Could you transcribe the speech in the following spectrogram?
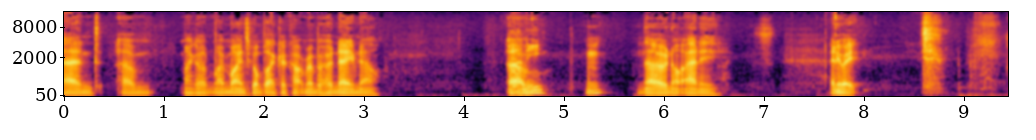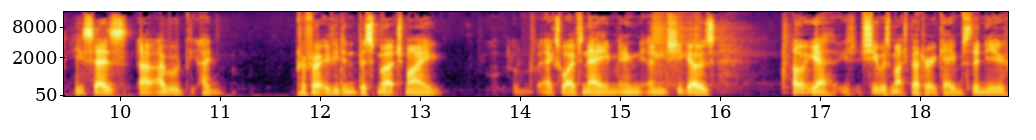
And um, my God, my mind's gone blank. I can't remember her name now. Um, Annie. Hmm? No, not Annie. Anyway, he says, uh, "I would, I'd prefer it if you didn't besmirch my ex-wife's name." And, and she goes, "Oh yeah, she was much better at games than you."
